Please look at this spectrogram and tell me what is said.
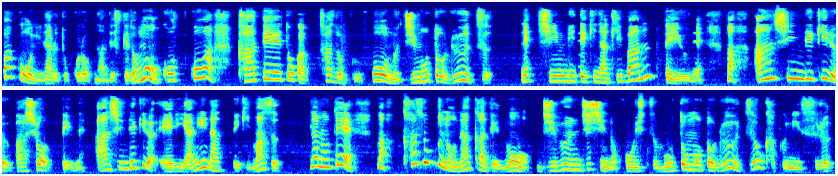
破口になるところなんですけども、ここは家庭とか家族、ホーム、地元、ルーツ、ね、心理的な基盤っていうね、まあ、安心できる場所っていうね、安心できるエリアになってきます。なので、まあ、家族の中での自分自身の本質、もともとルーツを確認する。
